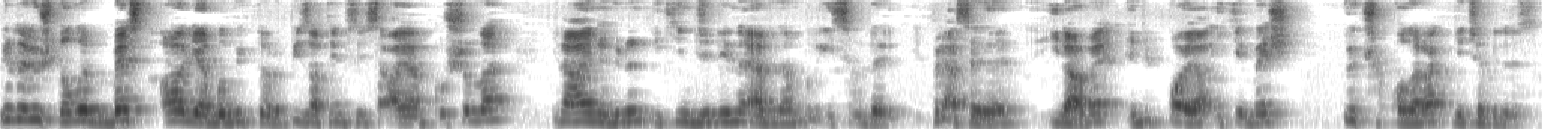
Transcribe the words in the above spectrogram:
Bir de 3 nolu Best Alia bu Victor Pizza temsilcisi Ayhan Kurşun'la yine aynı günün ikinciliğini elde eden bu isim de plasede ilave edip boya 2-5-3 olarak geçebiliriz.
